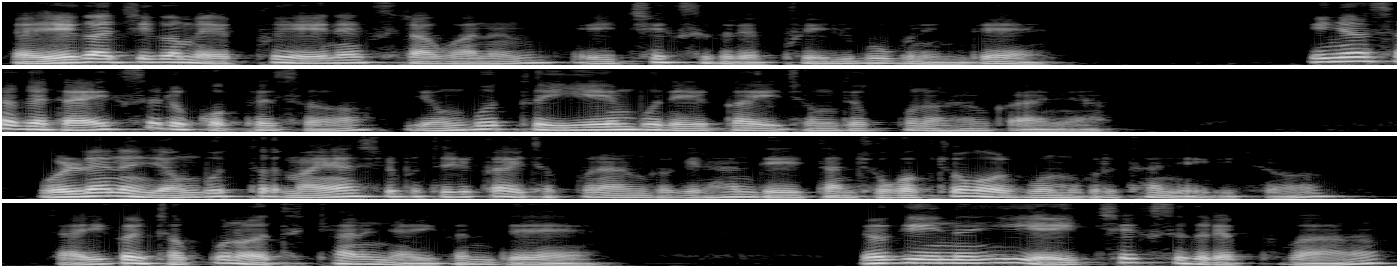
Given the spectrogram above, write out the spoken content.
자, 얘가 지금 FNX라고 하는 HX 그래프의 일부분인데 이 녀석에다 X를 곱해서 0부터 2n분의 1까지 정적분할한 거 아니야. 원래는 0부터 마이너스 1부터 1까지 적분하는 거긴 한데 일단 조각조각을 보면 그렇다는 얘기죠. 자, 이걸 적분을 어떻게 하느냐 이건데 여기 있는 이 hx 그래프가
